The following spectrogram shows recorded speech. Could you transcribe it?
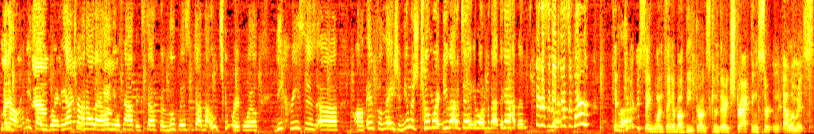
Let No, let me tell you, down. Brady. I tried all that homeopathic stuff for lupus. You talking about ooh, turmeric oil decreases uh, um, inflammation. You know how much turmeric you got to take in order for that to happen? That doesn't mean it doesn't work. Can, can I just say one thing about these drugs? Because they're extracting certain elements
